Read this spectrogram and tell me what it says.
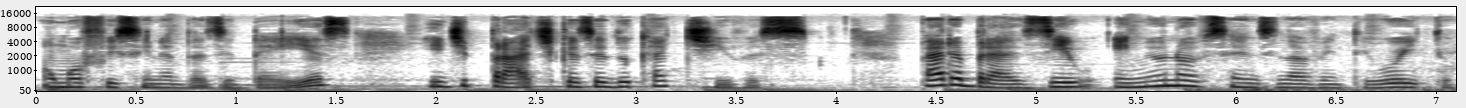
uma oficina das ideias e de práticas educativas. Para o Brasil, em 1998,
